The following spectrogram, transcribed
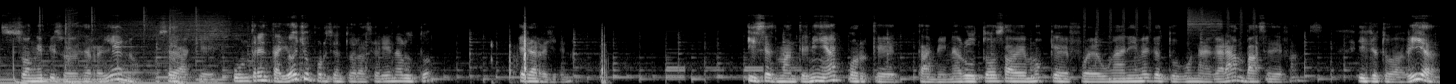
son episodios de relleno. O sea que un 38% de la serie de Naruto era relleno y se mantenía porque también Naruto sabemos que fue un anime que tuvo una gran base de fans y que todavía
